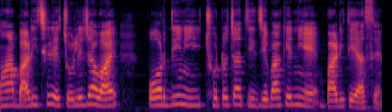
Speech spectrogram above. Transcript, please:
মা বাড়ি ছেড়ে চলে যাওয়ায় পরদিনই ছোট চাচি জেবাকে নিয়ে বাড়িতে আসেন।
